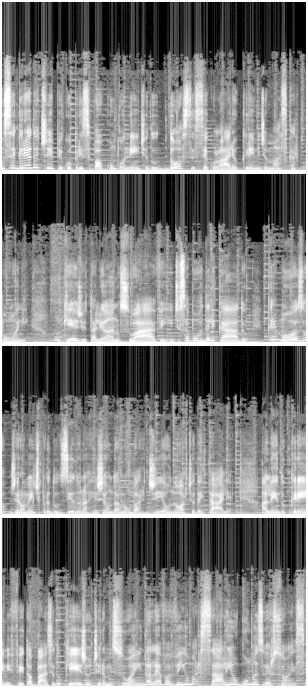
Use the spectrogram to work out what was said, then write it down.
O segredo é típico, o principal componente do doce secular é o creme de mascarpone, um queijo italiano suave e de sabor delicado, cremoso, geralmente produzido na região da Lombardia, ao norte da Itália. Além do creme feito à base do queijo, o tiramisu ainda leva vinho marsala em algumas versões.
